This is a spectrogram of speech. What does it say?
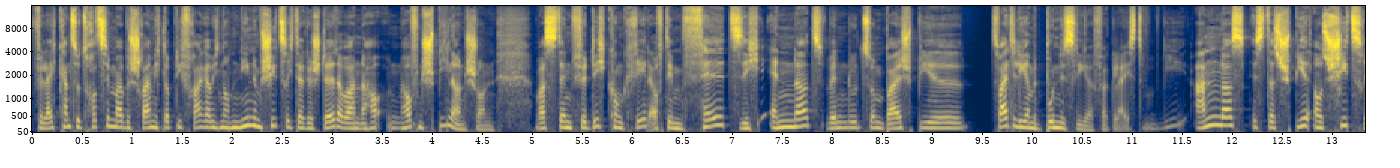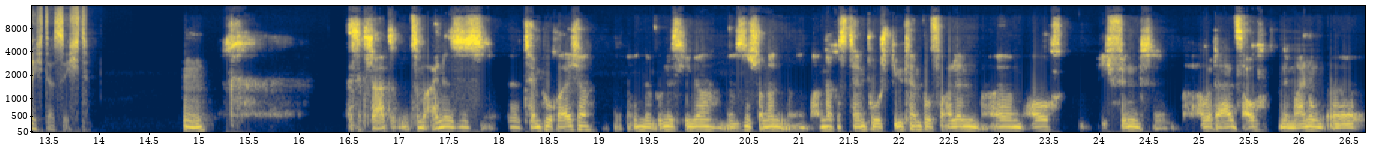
vielleicht kannst du trotzdem mal beschreiben, ich glaube, die Frage habe ich noch nie einem Schiedsrichter gestellt, aber einen Haufen Spielern schon, was denn für dich konkret auf dem Feld sich ändert, wenn du zum Beispiel zweite Liga mit Bundesliga vergleichst. Wie anders ist das Spiel aus Schiedsrichtersicht? Hm. Also klar, zum einen ist es äh, temporeicher in der Bundesliga. Das ist schon ein anderes Tempo, Spieltempo vor allem ähm, auch. Ich finde, aber da jetzt auch eine Meinung äh,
